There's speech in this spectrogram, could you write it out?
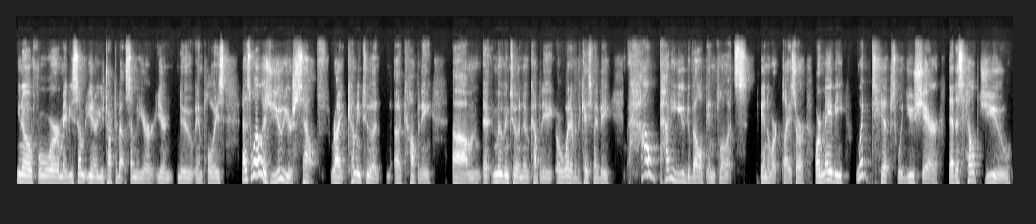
you know for maybe some you know you talked about some of your your new employees as well as you yourself right? Coming to a, a company um, eh, moving to a new company or whatever the case may be. How how do you develop influence in the workplace or or maybe what tips would you share that has helped you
